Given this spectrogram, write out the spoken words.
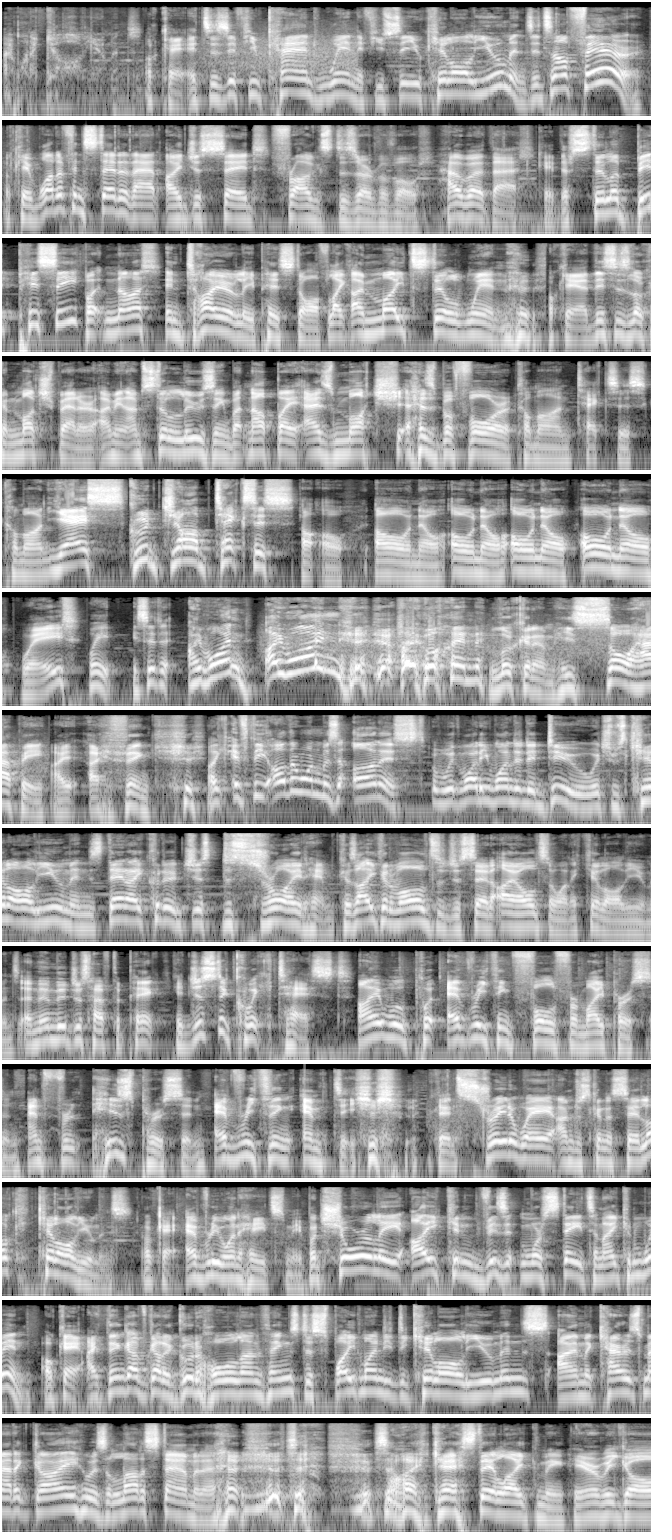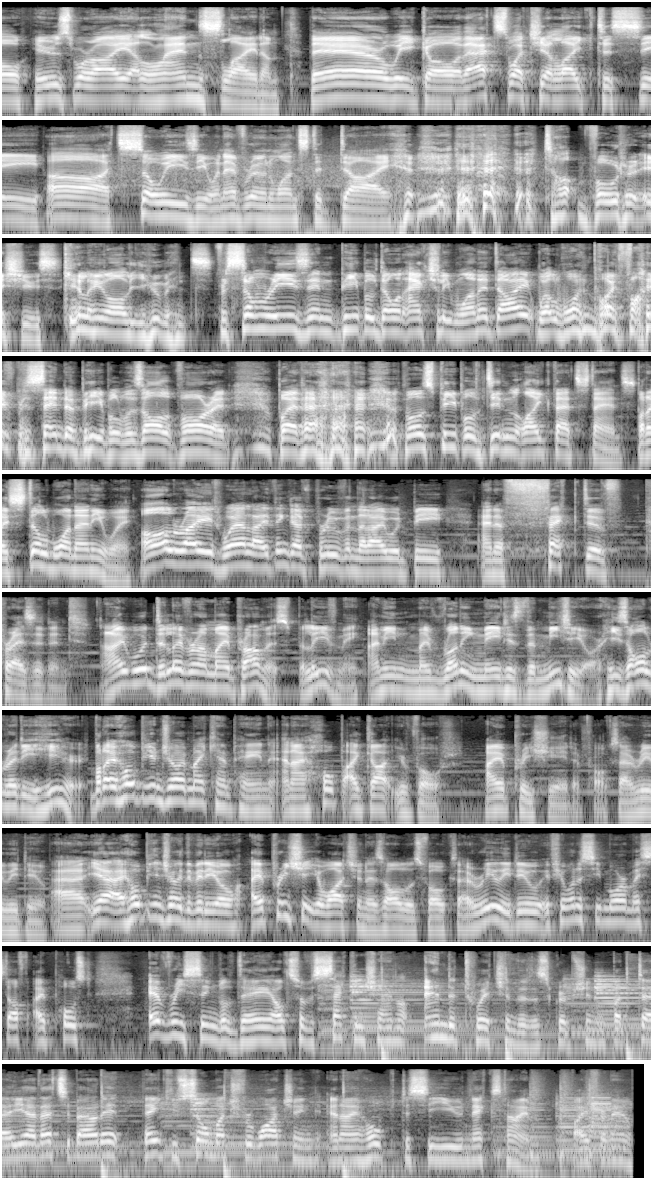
I want to kill all humans. Okay, it's as if you can't win if you say you kill all humans. It's not fair. Okay, what if instead of that, I just said frogs deserve a vote? How about that? Okay, they're still a bit pissy, but not entirely pissed off. Like, I might still win. okay, this is looking much better. I mean, I'm still losing, but not by as much as before. Come on, Texas. Come on. Yes! Good job, Texas! Uh-oh. Oh, no. Oh, no. Oh, no. Oh, no. Wait. Wait. Is it I won! I won! I won! Look at him. He's so happy. I, I think. Like, if the other one was honest with what he wanted to do, which was kill all humans, then I could have just destroyed him. Because I could have also just said, I also want to kill all humans. And then they just have to pick. Okay, just a quick test. I will put everything full for my person. And for his person, everything empty. okay, straight away, I'm just going to say, look, kill all humans. Okay, everyone hates me. But surely I can visit more states and I can win. Okay, I think I've got a good hold on things. Despite wanting to kill all humans, I'm a charismatic guy who has a lot of stamina. so I guess they like me. Here we go. Here's where I landslide them. There we go. That's what you like to see. Oh, it's so easy when everyone wants to die. Top voter issues. Killing all humans. For some reason, people don't actually want to die. Well, 1.5% of people was all for it. But uh, most people didn't like that stance. But I still won anyway. All right, well, I think I've proven that I would be an effective president. I would deliver on my promise, believe me. I mean, my running mate is the Meteor. He's already here. But I hope you enjoyed my campaign, and I hope I got your vote. I appreciate it, folks. I really do. Uh, yeah, I hope you enjoyed the video. I appreciate you watching, as always, folks. I really do. If you want to see more of my stuff, I post every single day. I also have a second channel and a Twitch in the description. But uh, yeah, that's about it. Thank you so much for watching, and I hope to see you next time. Bye for now.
